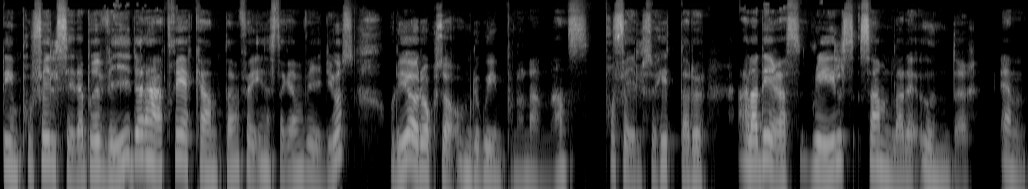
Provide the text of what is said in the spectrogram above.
din profilsida bredvid den här trekanten för Instagram videos. Och det gör du också om du går in på någon annans profil så hittar du alla deras reels samlade under en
